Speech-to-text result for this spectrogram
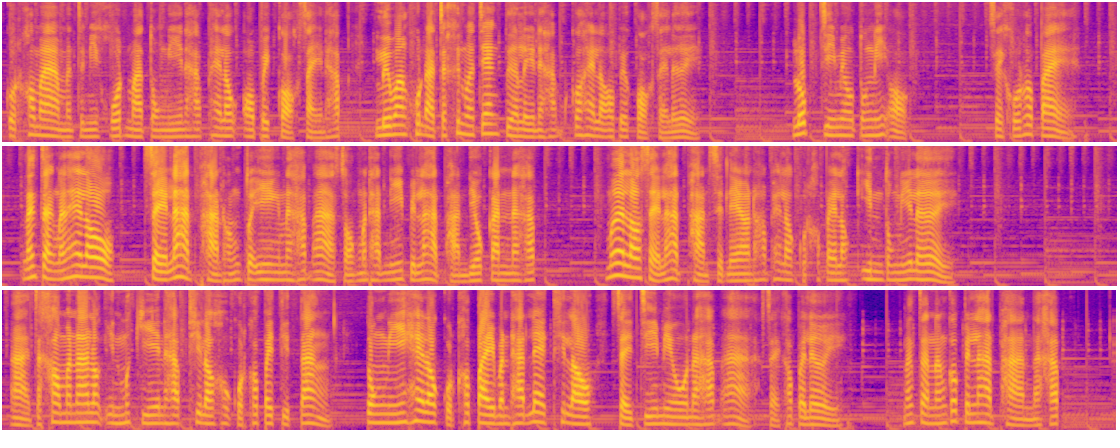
กดเข้ามามันจะมีโค้ดมาตรงนี้นะครับ ให้เราเอาไปกรอกใส่นะครับ หรือบางคนอาจจะขึ้นมาแจ้งเตือนเลยนะครับ ก็ให้เราเอาไปกรอกใส่เลย ลบ Gmail ตรงนี้ออก ใส่โค้ดเข้าไป หลังจากนั้นให้เราใส่รหัสผ่านของตัวเองนะครับอ่าสองบรรทัดนี้เป็นรหัสผ่านเดียวกันนะครับ เมื่อเราใส่รหัสผ่านเสร็จแล้วนะครับ ให้เรากดเข้าไปล็อกอินตรงนี้เลยอ่าจะเข้ามาหน้าล็อกอินเมื่อกี้นะครับ ที่เรากดเข้าไปติดตั้ง ตรงนี้ให้เรากดเข้าไปบรรทัดแรกที่เราใส่ Gmail นะครับอ่าใส่เข้าไปเลย หลังจากนั้นก็เป็นรหัสผ่านนะครับ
